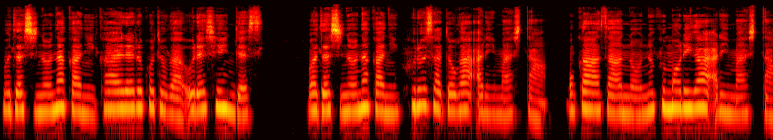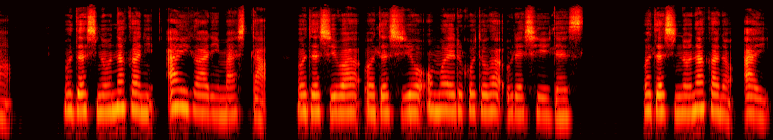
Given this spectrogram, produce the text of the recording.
私の中に帰れることが嬉しいんです。私の中にふるさとがありました。お母さんのぬくもりがありました。私の中に愛がありました。私は私を思えることが嬉しいです。私の中の愛。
